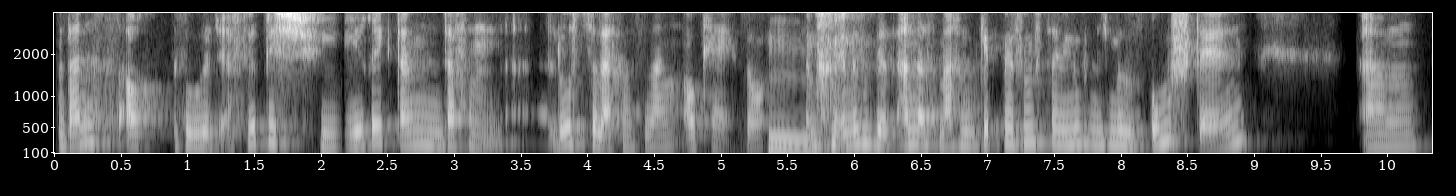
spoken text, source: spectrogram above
Und dann ist es auch so wirklich schwierig, dann davon loszulassen und zu sagen, okay, so, mhm. wir müssen es jetzt anders machen, gib mir 15 Minuten, ich muss es umstellen. Ähm,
